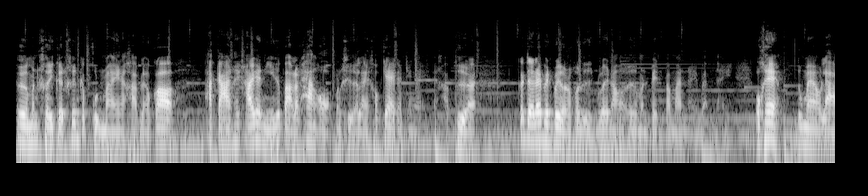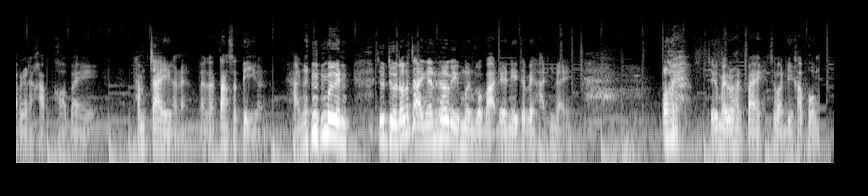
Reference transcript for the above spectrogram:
เออมันเคยเกิดขึ้นกับคุณไหมนะครับ แล้วก็อาการคล้ายๆ กันนี้หรือเปล่าแล้วทางออกมันคืออะไรเขาแก้กันยังไงนะครับเผื่อก็จะได้เป็นประโยชน์กับคนอื่นด้วยเนาะเออมันเป็นประมาณไหนแบบไหน โอเคลูกแมวลาไปแล้วนะครับ ขอไปทำใจก่อนนะ แล้วก็ตั้งสติก่อน หาเงินหมื่นจู่ๆต้องจ่ายเงินเพิ่มอีกหมื่นกว่าบาทเดือนนี้จะไปหาที่ไหน โอเคเจอกันใหม่วันถัดไป สวัสดีครับผม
